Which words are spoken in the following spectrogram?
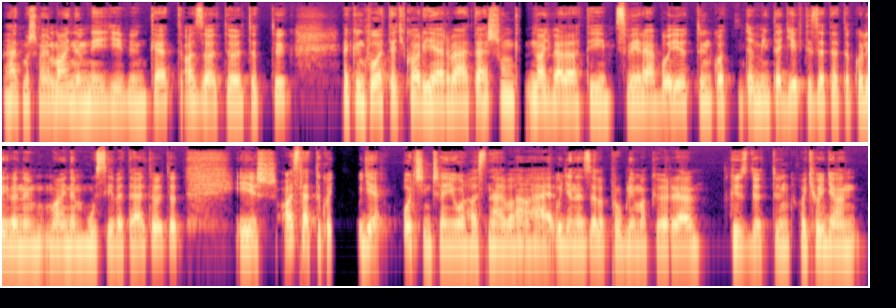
hát most már majdnem négy évünket azzal töltöttük, Nekünk volt egy karrierváltásunk, nagyvállalati szférából jöttünk, ott több mint egy évtizedet, a kolléganőm majdnem 20 évet eltöltött, és azt láttuk, hogy ugye ott sincsen jól használva a HR, ugyanezzel a problémakörrel küzdöttünk, hogy hogyan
